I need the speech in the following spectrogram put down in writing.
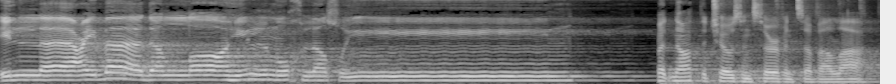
إلا عباد الله المخلصين but not the chosen servants of Allah.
